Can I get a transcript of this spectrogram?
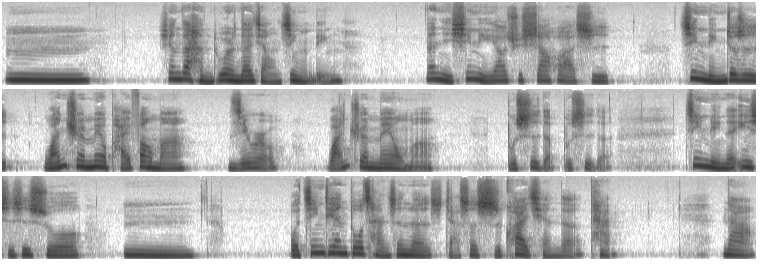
嗯，现在很多人在讲近邻。那你心里要去消化是近零就是完全没有排放吗？Zero 完全没有吗？不是的，不是的。近零的意思是说，嗯，我今天多产生了假设十块钱的碳，那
